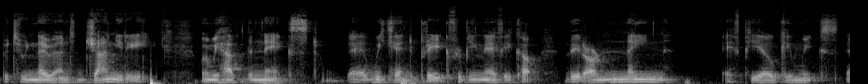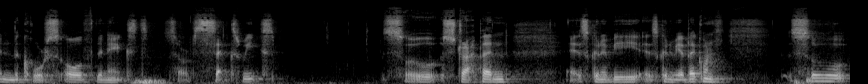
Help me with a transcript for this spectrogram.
between now and January, when we have the next uh, weekend break for being the FA Cup, there are nine FPL game weeks in the course of the next sort of six weeks. So strap in. It's going to be it's going to be a big one. So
